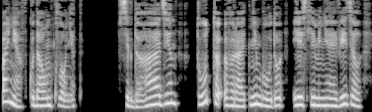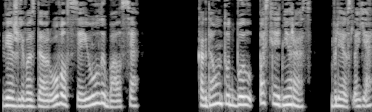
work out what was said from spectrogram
поняв, куда он клонит. Всегда один. Тут врать не буду. Если меня видел, вежливо здоровался и улыбался. Когда он тут был последний раз, влезла я.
